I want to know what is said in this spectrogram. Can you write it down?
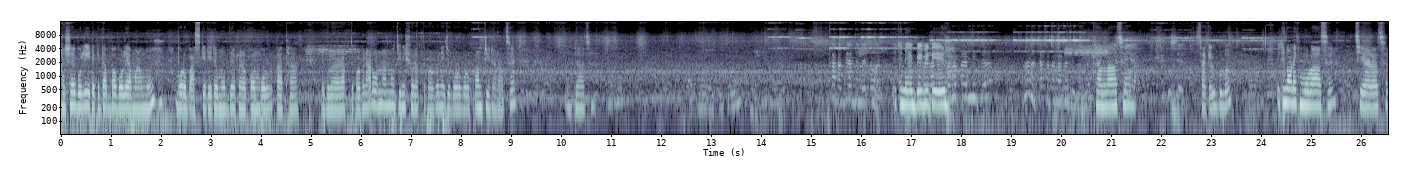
ভাষায় বলি, এটাকে ডাব্বা বলে আমার আম্মু। বড় বাস্কেট এটার মধ্যে আপনারা কম্বল, কাঁথা এগুলো রাখতে পারবেন। আর অন্যান্য জিনিসও রাখতে পারবেন। এই যে বড় বড় কন্টেনার আছে, এটা আছে। এখানে বেবিদের খেলনা আছে, সাইকেলগুলো। এখানে অনেক মোড়া আছে, চেয়ার আছে।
